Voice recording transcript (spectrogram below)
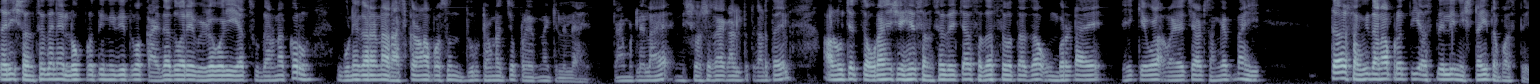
तरी संसदेने लोकप्रतिनिधित्व कायद्याद्वारे वेळोवेळी यात सुधारणा करून गुन्हेगारांना राजकारणापासून दूर ठेवण्याचे प्रयत्न केलेले आहेत. काय म्हटलेलं आहे? निष्कर्ष काय काढ काढता येईल? अनुच्छेद चौऱ्याऐंशी हे संसदेच्या सदस्यत्वाचा उंबरटा आहे. हे केवळ वयाची अट सांगत नाही तर संविधानाप्रती असलेली निष्ठाही तपासते.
